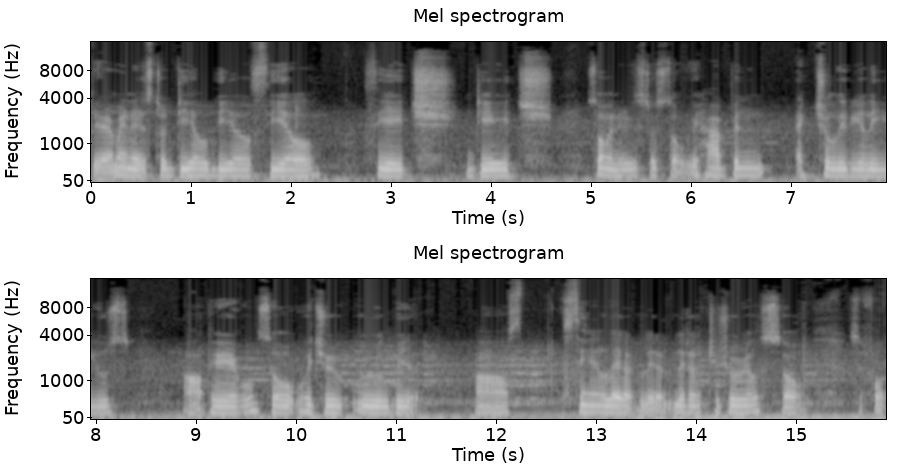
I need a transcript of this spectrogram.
there are many registers DL, BL, CL, CH, DH so many registers. So we have been actually really used uh, variable. So which we, we will be uh, seeing in later, later later tutorials. So so for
